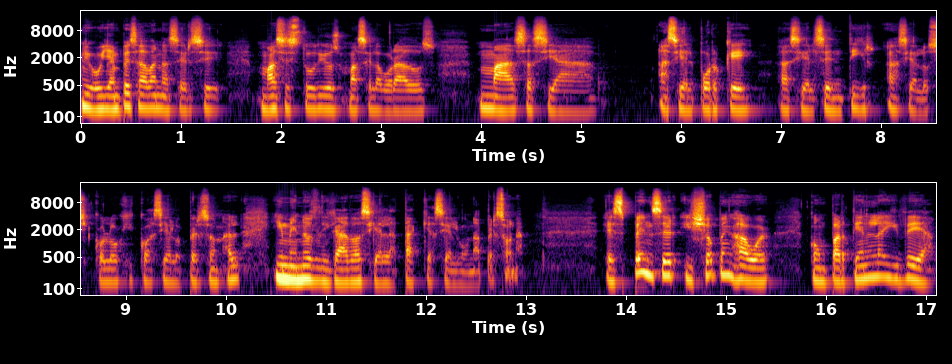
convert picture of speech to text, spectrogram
Digo, ya empezaban a hacerse más estudios más elaborados, más hacia, hacia el porqué, hacia el sentir, hacia lo psicológico, hacia lo personal y menos ligado hacia el ataque hacia alguna persona. Spencer y Schopenhauer compartían la idea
